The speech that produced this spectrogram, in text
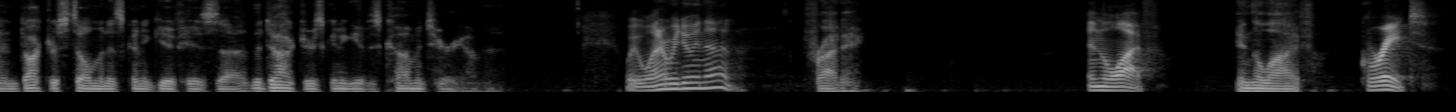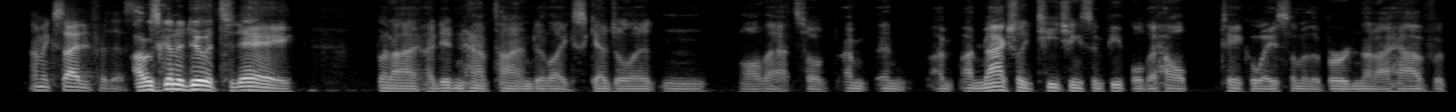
And Dr. Stillman is going to give his, uh, the doctor is going to give his commentary on that Wait, when are we doing that? Friday In the live. in the live. Great. I'm excited for this. I was going to do it today, but I, I didn't have time to like schedule it and all that. So I'm and I'm I'm actually teaching some people to help take away some of the burden that I have with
